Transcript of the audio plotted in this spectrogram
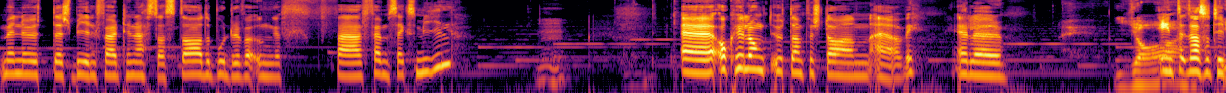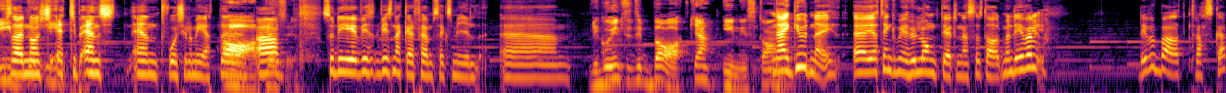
minuters bilfärd till nästa stad, borde det vara ungefär 5-6 mil. Eh, och hur långt utanför stan är vi? Eller, Ja, inte, alltså typ, inte- såhär, någon, inte- typ en, en, två kilometer. Ja, precis. Så det är, vi, vi snackar 5-6 mil. Ehm, Vi går ju inte tillbaka in i stan. Nej gud nej. Eh, jag tänker mer hur långt det är till nästa stad. Men det är väl Det är väl bara att traska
